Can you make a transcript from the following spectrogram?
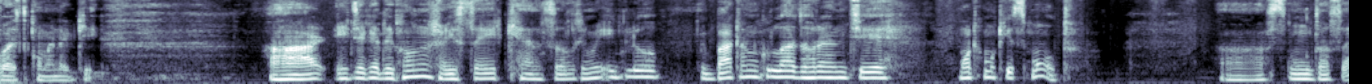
ভয়েস কমান্ড আর কি আর এই জায়গায় দেখুন রিসাইড ক্যান্সেল এগুলো বাটনগুলো ধরেন যে মোটামুটি স্মুথ স্মুথ আছে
